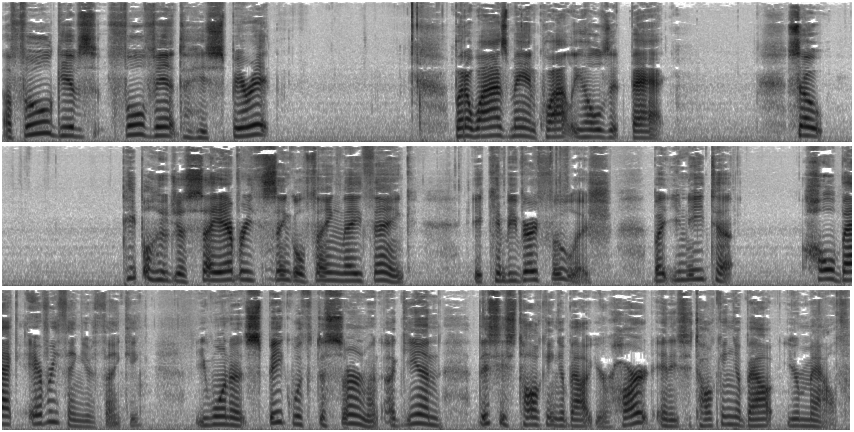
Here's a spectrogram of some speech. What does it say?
A fool gives full vent to his spirit, but a wise man quietly holds it back. So, people who just say every single thing they think, it can be very foolish. But you need to hold back everything you're thinking. You want to speak with discernment. Again, this is talking about your heart and it's talking about your mouth.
